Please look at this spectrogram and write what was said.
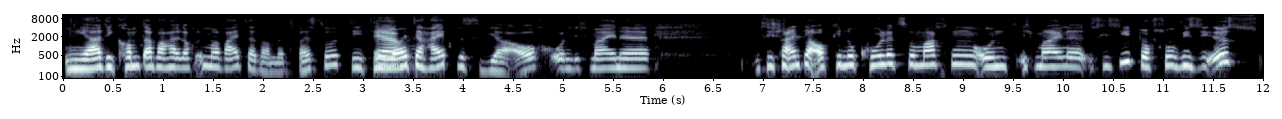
ja, die kommt aber halt auch immer weiter damit, weißt du? Die, die Ja. Leute hypen sie ja auch. Und ich meine, sie scheint ja auch genug Kohle zu machen. Und ich meine, sie sieht doch so, wie sie ist.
